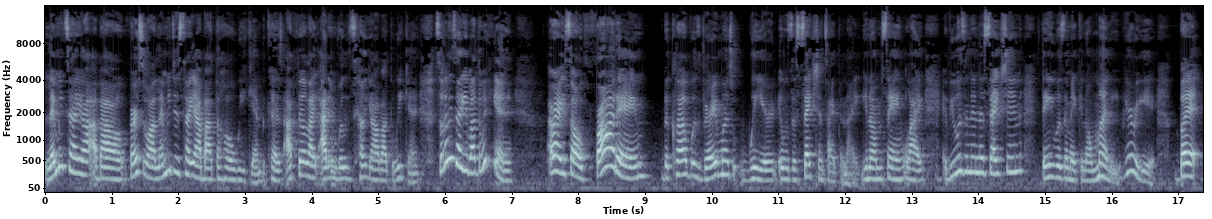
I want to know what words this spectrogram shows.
Let me tell y'all about, first of all, let me just tell y'all about the whole weekend because I feel like I didn't really tell y'all about the weekend. So let me tell you about the weekend. All right, so Friday, the club was very much weird. It was a section type of night. You know what I'm saying? Like, if you wasn't in a section, then you wasn't making no money, period. But,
